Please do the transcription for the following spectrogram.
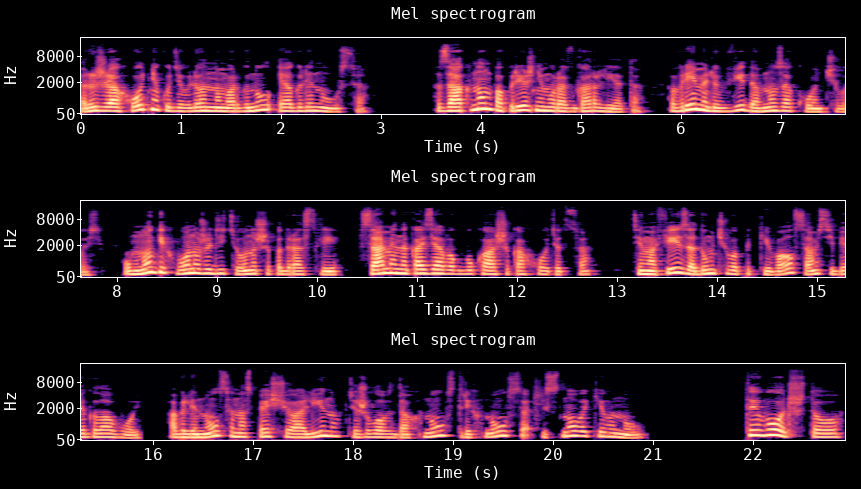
Рыжий охотник удивленно моргнул и оглянулся. За окном по-прежнему разгар лета. Время любви давно закончилось. У многих вон уже детеныши подросли, сами на козявок-букашек охотятся. Тимофей задумчиво покивал сам себе головой, оглянулся на спящую Алину, тяжело вздохнул, встряхнулся и снова кивнул. «Ты вот что,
